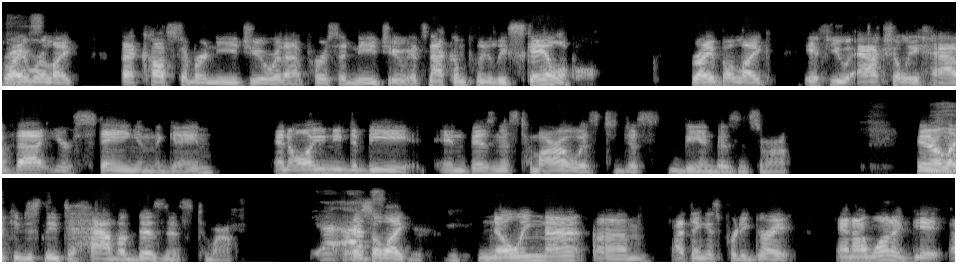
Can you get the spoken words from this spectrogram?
right yes. where like that customer needs you or that person needs you it's not completely scalable right but like if you actually have that, you're staying in the game. And all you need to be in business tomorrow is to just be in business tomorrow. You know, yeah. like you just need to have a business tomorrow. Yeah. So like knowing that, um, I think is pretty great. And I want to get, uh,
